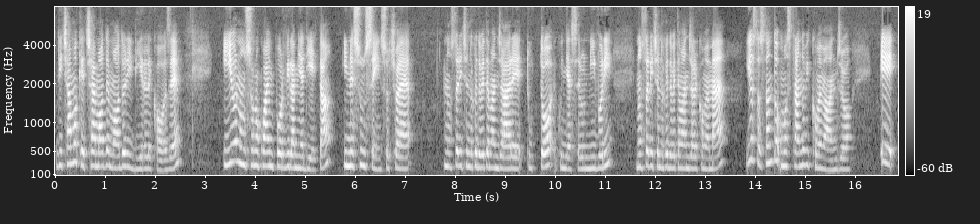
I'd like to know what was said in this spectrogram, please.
diciamo che c'è modo e modo di dire le cose. Io non sono qua a imporvi la mia dieta, in nessun senso, cioè non sto dicendo che dovete mangiare tutto, quindi essere onnivori, non sto dicendo che dovete mangiare come me, io sto soltanto mostrandovi come mangio e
